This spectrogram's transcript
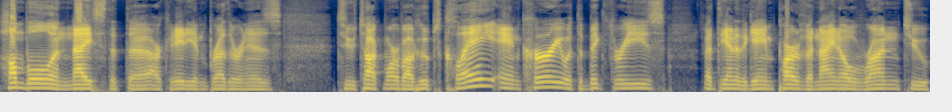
humble and nice that the, our Canadian brethren is to talk more about hoops. Klay and Curry with the big threes at the end of the game, part of the 9-0 run to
